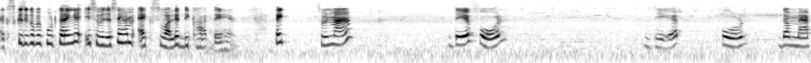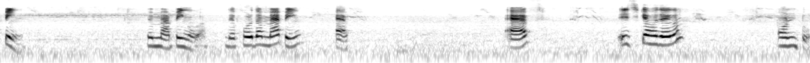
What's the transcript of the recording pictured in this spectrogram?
एक्स की जगह पे पुट करेंगे। इस वजह से हम एक्स वाले दिखाते हैं। ठीक? समझ में आया? Therefore therefore, the mapping. जो मैपिंग होगा therefore, the mapping, f. F is क्या हो जाएगा? ऑन टू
